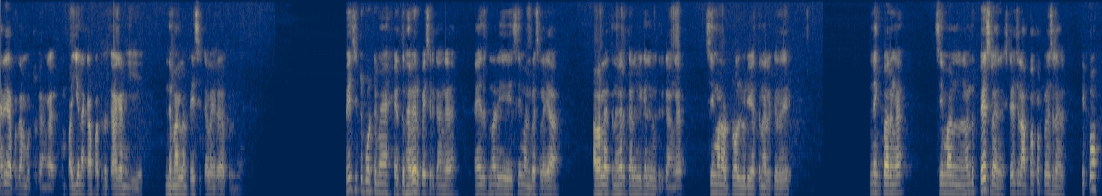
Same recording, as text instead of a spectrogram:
நிறையா அப்படி தான் போட்டிருக்காங்க. உன் பையனை காப்பாற்றுறதுக்காக நீ இந்த மாதிரிலாம் பேசிட்டு அலையிற அப்படின்னு. பேசிட்டு போட்டுமே எத்தனை பேர் பேசியிருக்காங்க? இதுக்கு முன்னாடி சீமான் பேசலையா? அவரெல்லாம் எத்தனை பேர் கழுவி கழுவி ஊற்றிருக்காங்க சீமானோட ட்ரோல் வீடியோ எத்தனை இருக்குது? இன்னைக்கு பாருங்கள் சீமான் வந்து பேசுறாரு. ஸ்டேஜில் அப்பப்போ பேசுறாரு. இப்போ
